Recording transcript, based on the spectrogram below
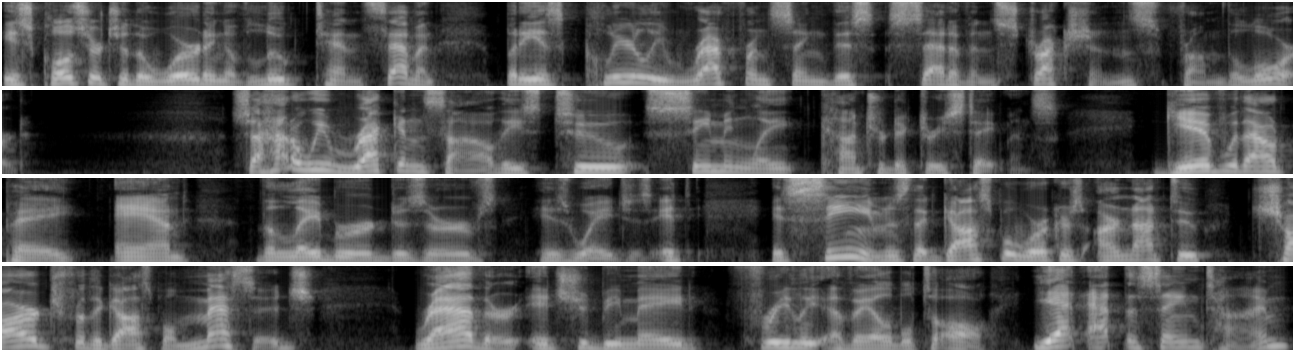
is closer to the wording of Luke 10 7, but he is clearly referencing this set of instructions from the Lord. So, how do we reconcile these two seemingly contradictory statements? Give without pay and the laborer deserves his wages. It, it seems that gospel workers are not to charge for the gospel message, rather, it should be made freely available to all. Yet at the same time,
